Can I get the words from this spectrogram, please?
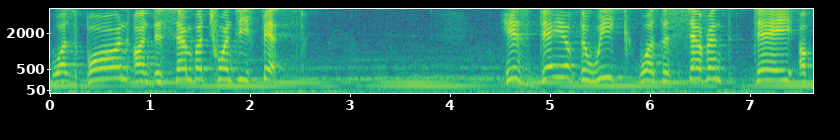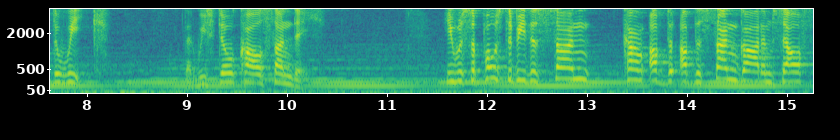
was born on December 25th, his day of the week was the seventh day of the week, that we still call Sunday. He was supposed to be the son of the, of the sun god himself,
